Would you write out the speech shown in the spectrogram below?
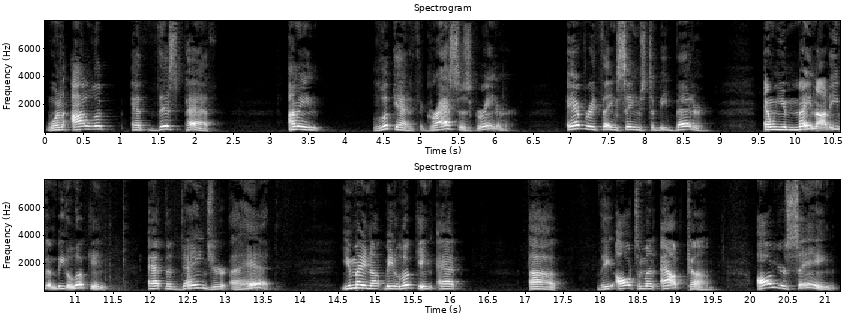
When I look at this path, I mean, look at it. The grass is greener. Everything seems to be better. And you may not even be looking at the danger ahead. You may not be looking at uh, the ultimate outcome. All you're seeing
